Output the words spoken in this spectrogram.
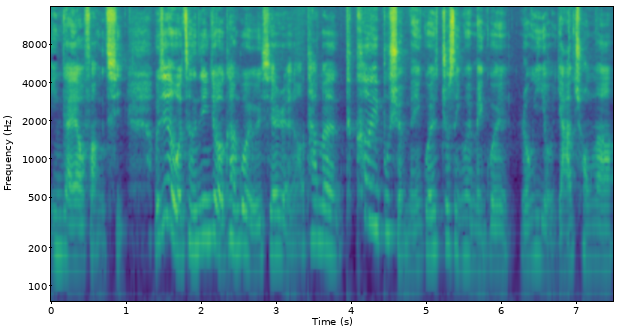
应该要放弃。我记得我曾经就有看过有一些人哦，他们刻意不选玫瑰，就是因为玫瑰容易有蚜虫啊，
